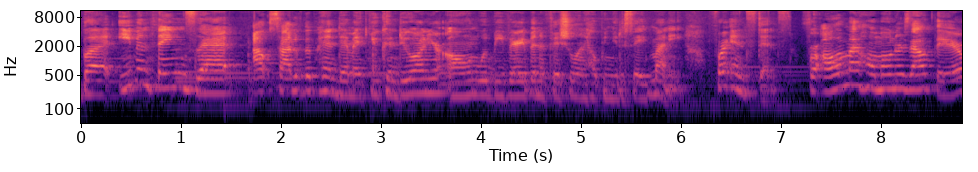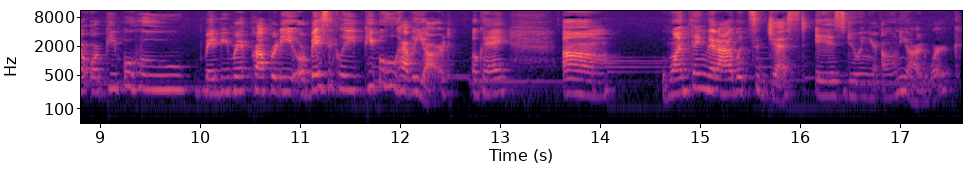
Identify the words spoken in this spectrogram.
But even things that outside of the pandemic you can do on your own would be very beneficial in helping you to save money. For instance, for all of my homeowners out there or people who maybe rent property or basically people who have a yard, okay? Um, one thing that I would suggest is doing your own yard work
